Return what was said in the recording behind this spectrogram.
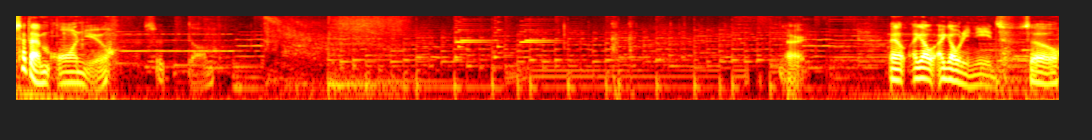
To have him on you. So dumb. Alright. Well, I got I got what he needs, so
